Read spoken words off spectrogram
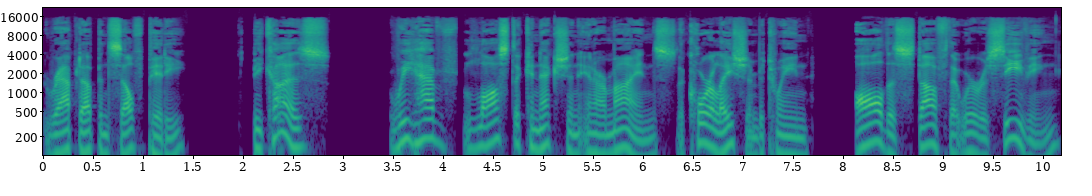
wrapped up in self pity because we have lost the connection in our minds, the correlation between all the stuff that we're receiving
